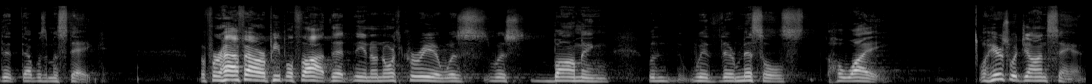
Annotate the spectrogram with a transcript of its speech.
that, that was a mistake. But for a half hour, people thought that you know, North Korea was, was bombing with, with their missiles Hawaii. Well, here's what John's saying.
